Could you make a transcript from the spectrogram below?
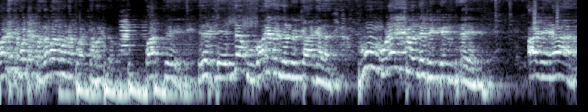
படைக்கப்பட்ட பிரதமனை பார்க்க வேண்டும் பார்த்து இதற்கு எல்லாம் உபாயம் பூ உழைத்து வந்திருக்கின்றேன் ஆகையினால்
